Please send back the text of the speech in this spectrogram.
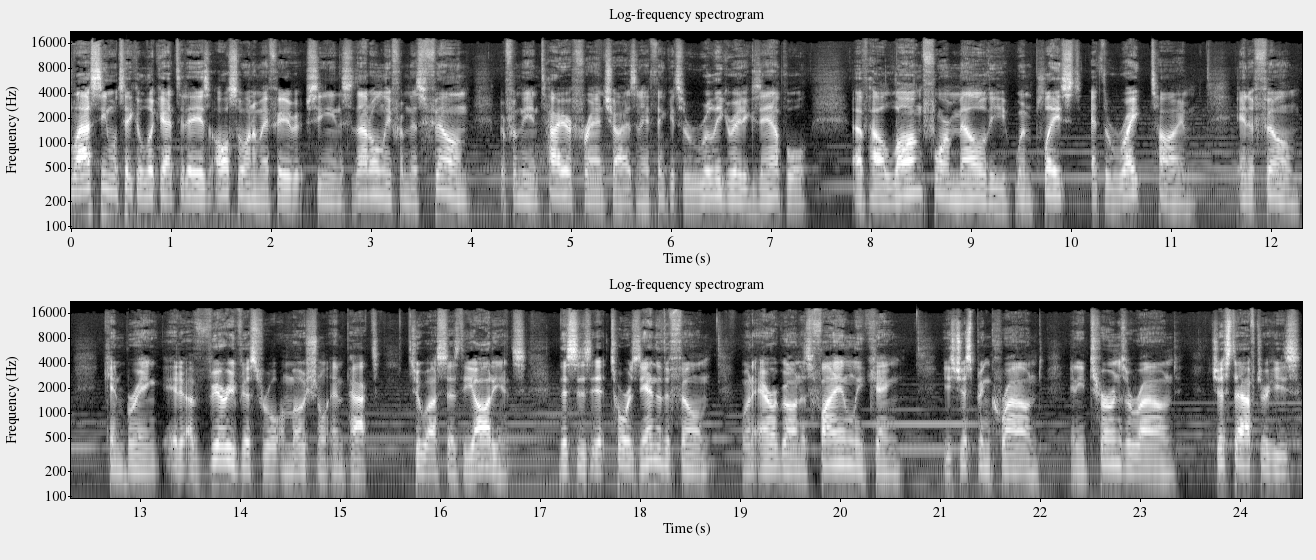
This last scene we'll take a look at today is also one of my favorite scenes, not only from this film, but from the entire franchise. And I think it's a really great example of how long form melody, when placed at the right time in a film, can bring a very visceral emotional impact to us as the audience. This is it towards the end of the film when Aragorn is finally king. He's just been crowned and he turns around just after he's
